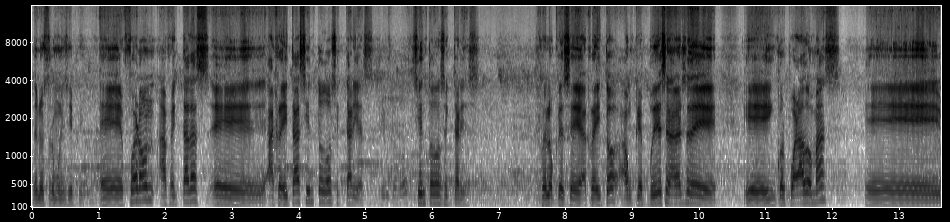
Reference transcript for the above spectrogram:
de nuestro municipio. Eh, fueron afectadas, acreditadas 102 hectáreas. 102 hectáreas fue lo que se acreditó, aunque pudiesen haberse de, eh, incorporado más. Eh,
